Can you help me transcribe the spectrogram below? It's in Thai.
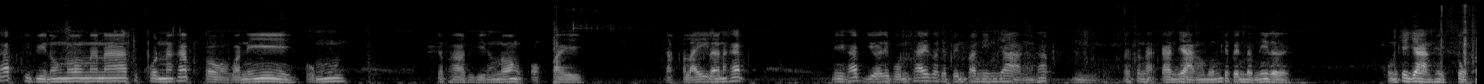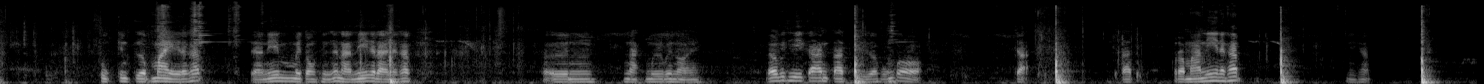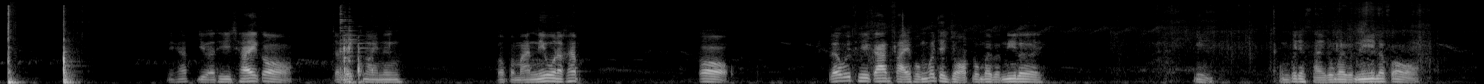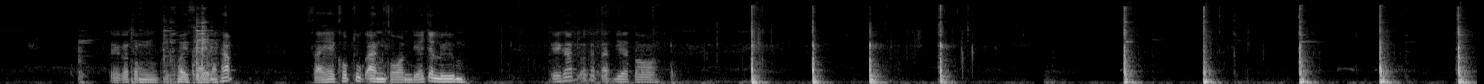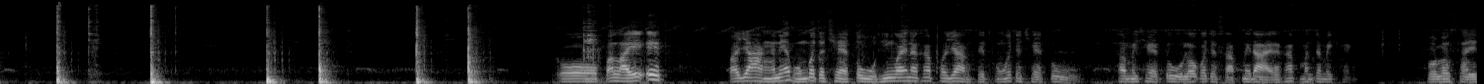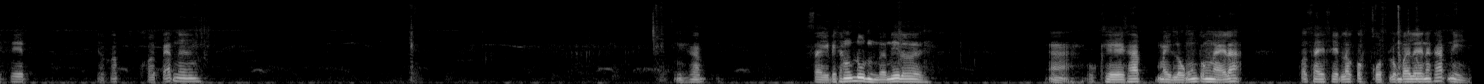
ครับพี่ๆน้องๆนานาทุกคนนะครับ ก็วันนี้ผมจะพาพี่ๆน้องๆออกไปดักปลาไหลอีกแล้วนะครับ นี่ครับเหยื่อที่ผมใช้ก็จะเป็นปลานินย่างนะครับนี่ลักษณะการย่างของผมจะเป็นแบบนี้เลย ผมจะย่างให้สุก สุกจนเกือบไหม้นะครับ แต่อันนี้ไม่ต้องถึงขนาดนี้ก็ได้นะครับเผอิญหนักมือไปหน่อย แล้ววิธีการตัดเหยื่อผมก็จะตัดประมาณนี้นะครับ นี่ครับ นี่ครับเหยื่อที่ใช้ก็จะเล็กหน่อยหนึง ก็ประมาณนิ้วนะครับ ก็แล้ววิธีการใส่ผมก็จะหยอดลงไปแบบนี้เลย นี่ ผมก็จะใส่ลงไปแบบนี้แล้วก็ แต่ก็ต้องค่อยๆใส่นะครับ ใส่ให้ครบทุกอันก่อนเดี๋ยวจะลืมโอเคครับ แล้วก็ตัดเหยื่อต่อ ก็ปลาไหล เอ็ดปลาย่างอันนี้ผมก็จะแช่ตู้ทิ้งไว้นะครับ พอย่างเสร็จผมก็จะแช่ตู้ ถ้าไม่แช่ตู้เราก็จะสับไม่ได้นะครับ มันจะไม่แข็ง พอเราใส่เสร็จเดี๋ยวก็ขอแป๊บนึงนี่ครับ ใส่ไปทั้งดุนแบบนี้เลย อ่า โอเคครับ ไม่หลงตรงไหนละพอใส่เสร็จเราก็กดลงไปเลยนะครับ นี่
